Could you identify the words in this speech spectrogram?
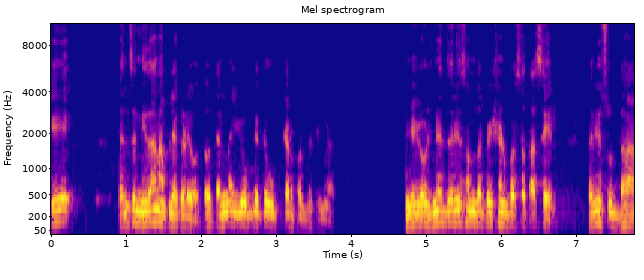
जे त्यांचं निदान आपल्याकडे होतं त्यांना योग्य ते उपचार पद्धती मिळत म्हणजे योजनेत जरी समजा पेशंट बसत असेल तरी सुद्धा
